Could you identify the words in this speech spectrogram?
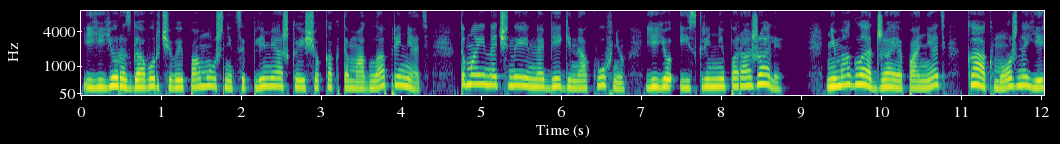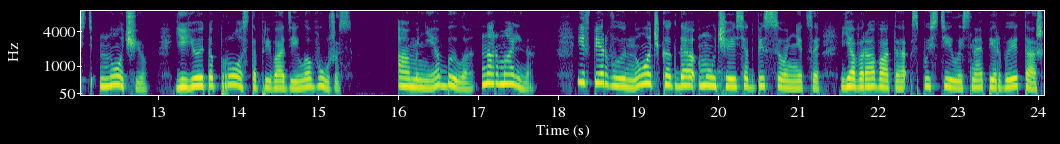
и ее разговорчивой помощницы племяшка еще как-то могла принять, то мои ночные набеги на кухню ее искренне поражали – не могла Джая понять, как можно есть ночью. Ее это просто приводило в ужас. А мне было нормально. И в первую ночь, когда, мучаясь от бессонницы, я воровато спустилась на первый этаж,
